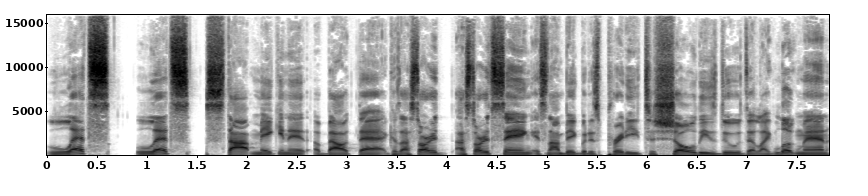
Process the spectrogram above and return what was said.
let's let's stop making it about that because I started I started saying it's not big but it's pretty to show these dudes that like look man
